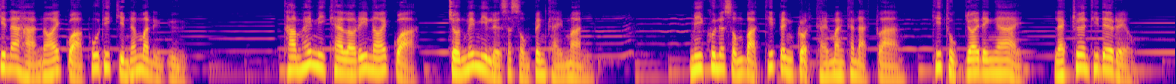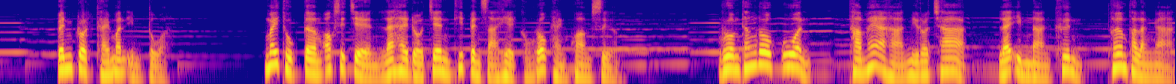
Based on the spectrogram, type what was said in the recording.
กินอาหารน้อยกว่าผู้ที่กินน้ำมันอื่นๆทำให้มีแคลอรี่น้อยกว่า จนไม่มีเหลือสะสมเป็นไขมัน มีคุณสมบัติที่เป็นกรดไขมันขนาดกลาง ที่ถูกย่อยได้ง่าย และเคลื่อนที่ได้เร็ว เป็นกรดไขมันอิ่มตัว ไม่ถูกเติมออกซิเจน และไฮโดรเจน ที่เป็นสาเหตุของโรคแห่งความเสื่อม รวมทั้งโรคอ้วนทำให้อาหารมีรสชาติ และอิ่มนานขึ้น เพิ่มพลังงาน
